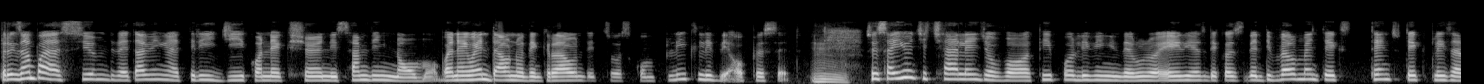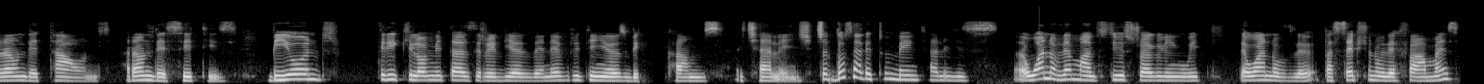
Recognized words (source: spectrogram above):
For example, I assumed that having a 3G connection is something normal. When I went down on the ground, it was completely the opposite. Mm. So it's a huge challenge of our people living in the rural areas because the development takes tends to take place around the towns, around the cities. Beyond three kilometers radius, then everything else becomes a challenge. So those are the two main challenges. Uh, one of them I'm still struggling with, the one of the perception of the farmers,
